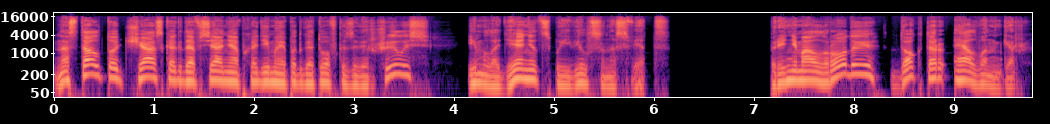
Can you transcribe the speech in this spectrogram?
Настал тот час, когда вся необходимая подготовка завершилась, и младенец появился на свет. Принимал роды доктор Элвангер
